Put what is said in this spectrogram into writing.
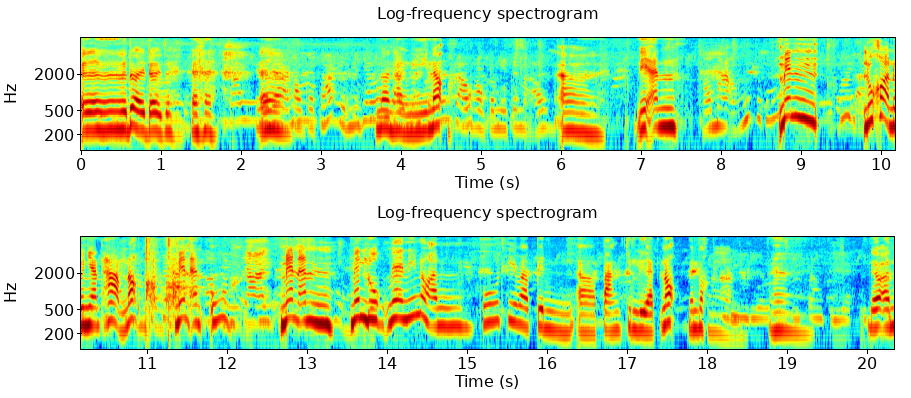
เออโดยโดยโดยเออเขาก็ฟ้าเพิ่นมีเยอะนอนทางนี้เนาะเช้าเขาก็มีแต่มาเอาอ่านี่อันเขามาเอา แม่นลูกขออนุญาตถามเนาะแม่นอันอู้แม่นอันแม่นลูกแม่นี่เนาะอันผู้ที่ว่าเป็นอ่าปางกินเลือดเนาะแม่นบ่อ่าเดี๋ยวอัน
